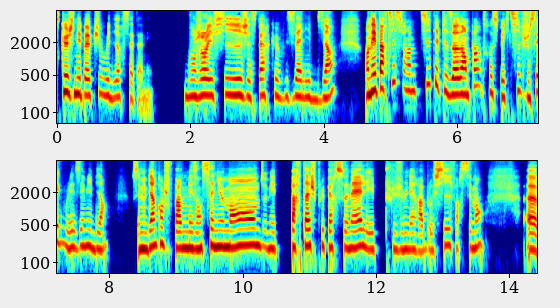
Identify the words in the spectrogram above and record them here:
ce que je n'ai pas pu vous dire cette année. Bonjour les filles, j'espère que vous allez bien. On est parti sur un petit épisode un peu introspectif. Je sais que vous les aimez bien. Vous aimez bien quand je vous parle de mes enseignements, de mes partages plus personnels et plus vulnérables aussi, forcément. Euh,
